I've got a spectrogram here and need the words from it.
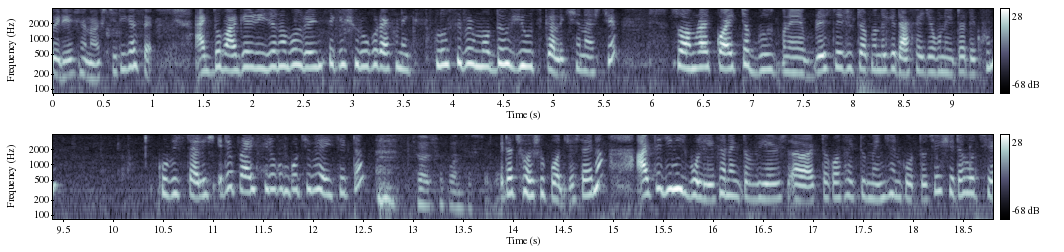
ভেরিয়েশন আসছে, ঠিক আছে? একদম আগের রিজনেবল রেঞ্জ থেকে শুরু করে এখন এক্সক্লুসিভের মধ্যেও হিউজ কালেকশন আসছে। সো আমরা কয়েকটা মানে ব্রেসলেট একটু আপনাদেরকে দেখাই, যেমন এটা দেখুন। খুবই স্টাইলিশ এটার প্রাইস কীরকম পড়ছে ভাই এই সেটটা এটা ছয়শো পঞ্চাশ তাই না? আরেকটা জিনিস বলি এখানে একটা ভিয়ার্স একটা কথা একটু মেনশন করতে হচ্ছে সেটা হচ্ছে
